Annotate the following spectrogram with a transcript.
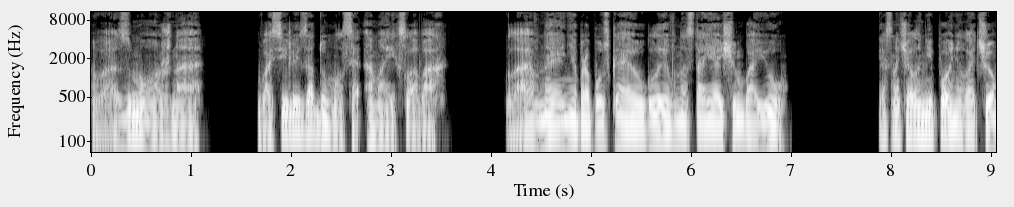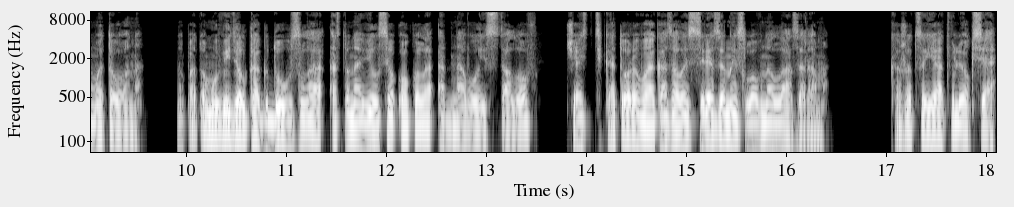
Возможно. Василий задумался о моих словах. Главное, не пропуская углы в настоящем бою. Я сначала не понял, о чем это он, но потом увидел, как дух зла остановился около одного из столов, часть которого оказалась срезанной словно лазером. Кажется, я отвлекся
